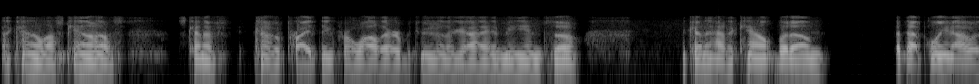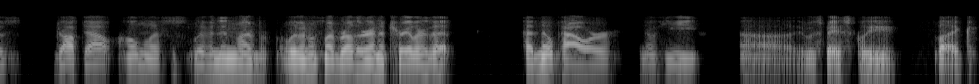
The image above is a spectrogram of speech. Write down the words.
I kind of lost count. I was, it's kind of kind of a pride thing for a while there between another guy and me, and so I kind of had a count. But um, at that point, I was dropped out, homeless, living in my living with my brother in a trailer that had no power, no heat. Uh, it was basically like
